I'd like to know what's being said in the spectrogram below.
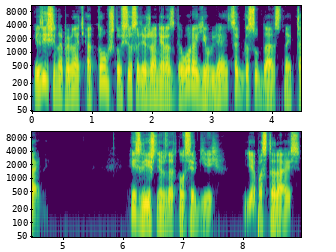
Излишне напоминать о том, что все содержание разговора является государственной тайной. Излишне вздохнул Сергей. Я постараюсь.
